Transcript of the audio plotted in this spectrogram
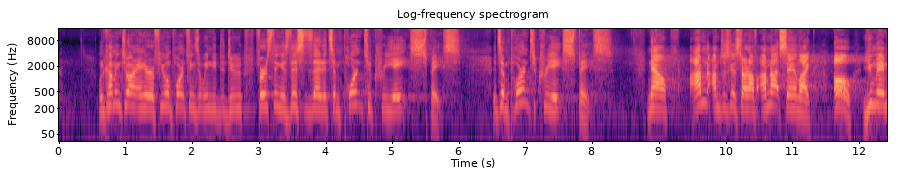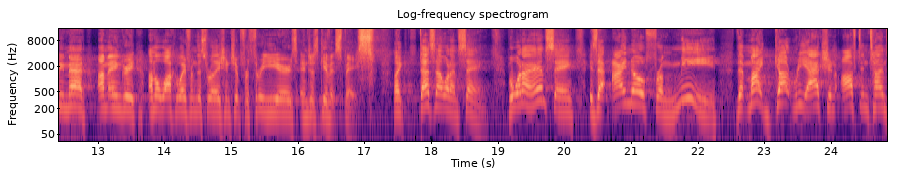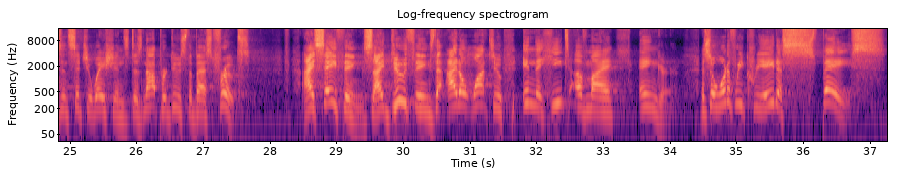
When coming to our anger, a few important things that we need to do. First thing is this is that it's important to create space. It's important to create space. Now, I'm, I'm just gonna start off, I'm not saying like, oh, you made me mad, I'm angry, I'm gonna walk away from this relationship for three years and just give it space. Like, that's not what I'm saying. But what I am saying is that I know from me that my gut reaction, oftentimes in situations, does not produce the best fruits. I say things, I do things that I don't want to in the heat of my anger. And so, what if we create a space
